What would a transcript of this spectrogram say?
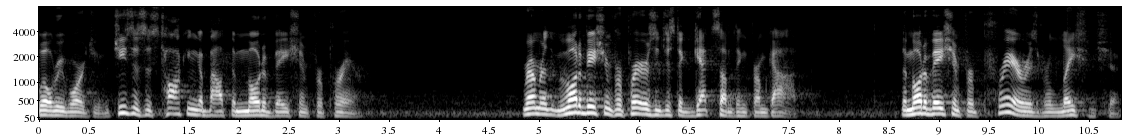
will reward you. Jesus is talking about the motivation for prayer. Remember, the motivation for prayer isn't just to get something from God. The motivation for prayer is relationship,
